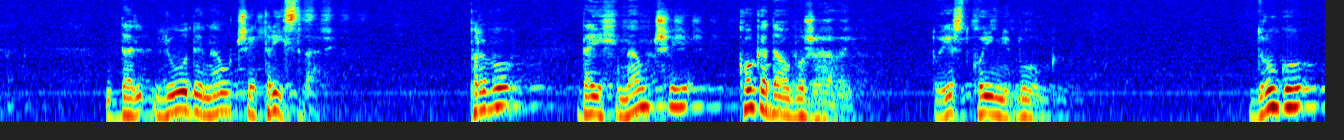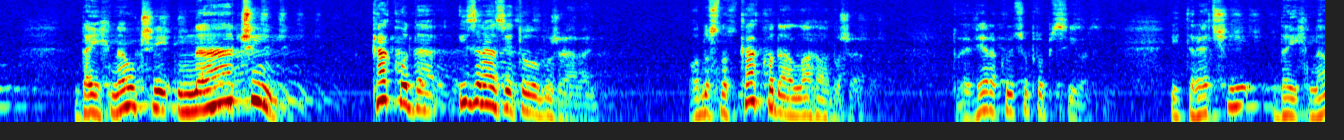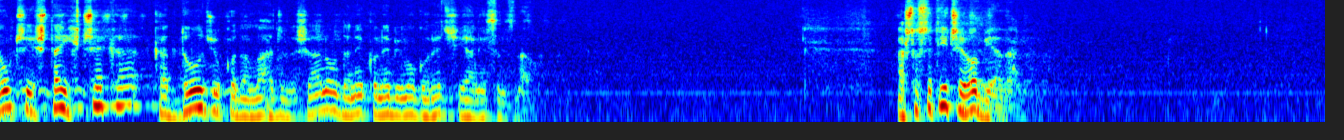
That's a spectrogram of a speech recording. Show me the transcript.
da ljude nauče tri stvari. Prvo, da ih nauči koga da obožavaju, to jest kojim je Bog. Drugo, da ih nauči način kako da izraze to obožavanje, odnosno kako da Allaha obožavaju. To je vjera koju su propisivali. I treći, da ih nauči šta ih čeka kad dođu kod Allaha Đelešanu, da neko ne bi mogo reći ja nisam znao. A što se tiče objava,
